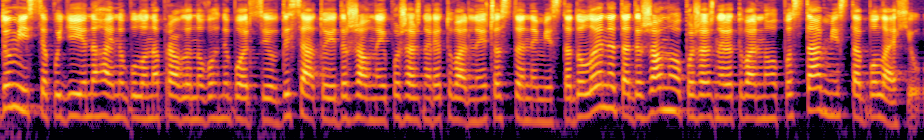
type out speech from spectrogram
До місця події негайно було направлено вогнеборців 10-ї державної пожежно-рятувальної частини міста Долини та державного пожежно-рятувального поста міста Болехів.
